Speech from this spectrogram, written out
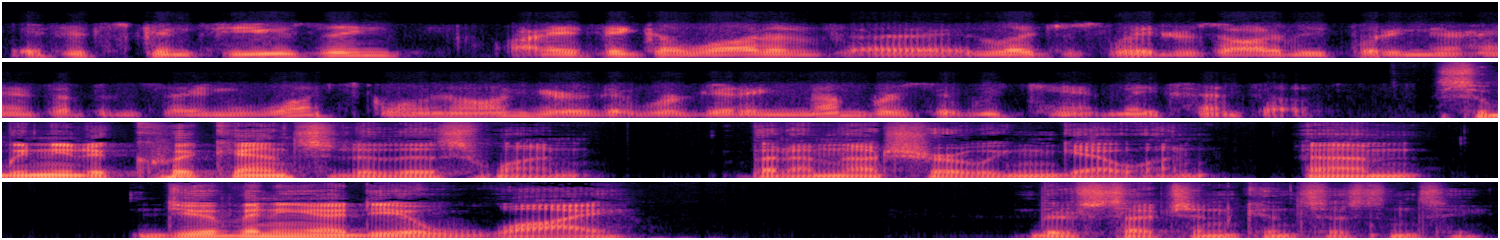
If it's confusing, I think a lot of uh, legislators ought to be putting their hands up and saying, "What's going on here? That we're getting numbers that we can't make sense of." So we need a quick answer to this one, but I'm not sure we can get one. Um, do you have any idea why there's such inconsistency?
